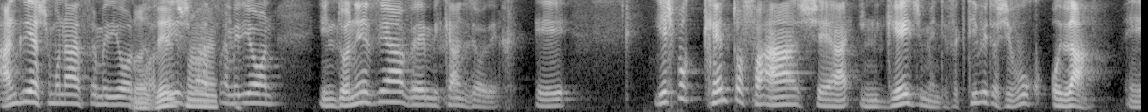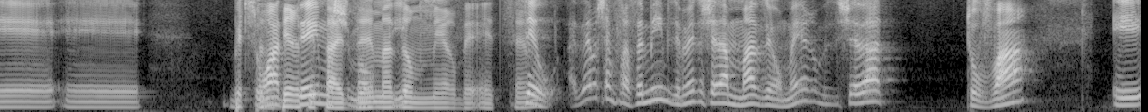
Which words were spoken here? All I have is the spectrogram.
אנגליה 18 מיליון, ברזיל ברזיל 17 18. מיליון, אינדונזיה, ומכאן זה הולך. אה, יש פה כן תופעה שה engagement, אפקטיביות השיווק עולה בצורה די תסביר משמעותית. טיפה את זה, מה זה אומר בעצם. זהו, אז זה מה שהם מפרסמים, זה באמת השאלה מה זה אומר, וזו שאלה טובה. אה,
